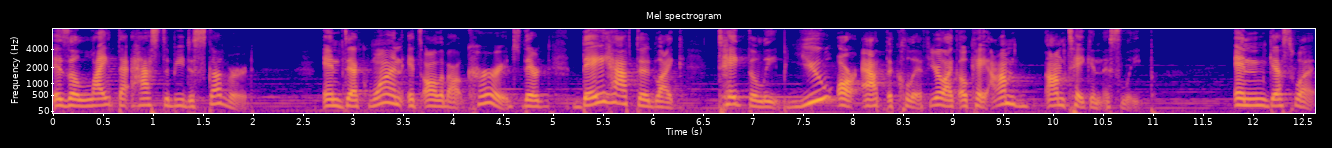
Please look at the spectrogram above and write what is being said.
is a light that has to be discovered. In deck one, it's all about courage. They're, they have to like take the leap. You are at the cliff. You're like, okay, I'm, I'm taking this leap. And guess what?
